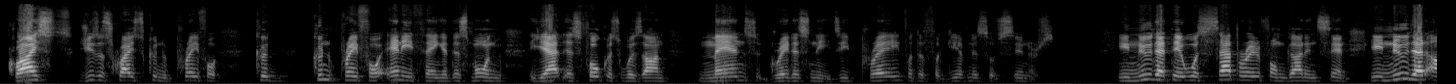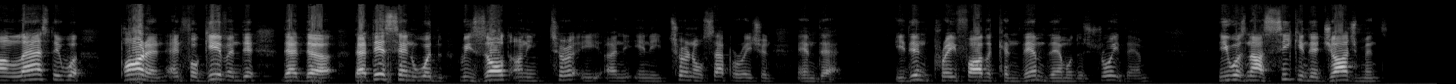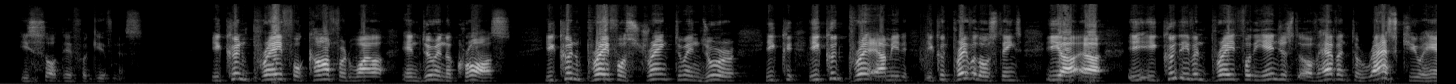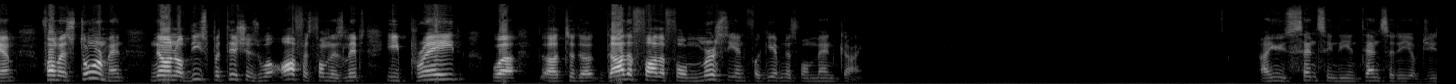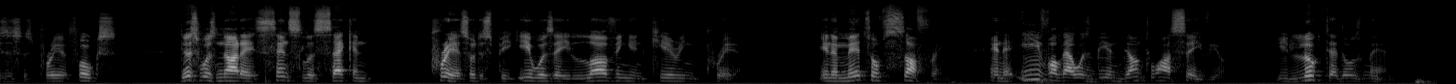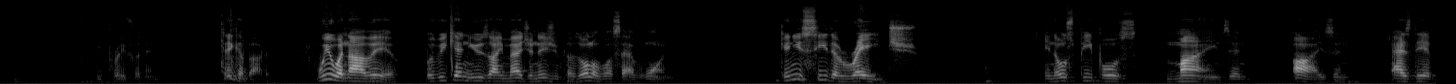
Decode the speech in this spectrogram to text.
Christ, Jesus Christ couldn't pray for, could, couldn't pray for anything at this moment, yet his focus was on man's greatest needs. He prayed for the forgiveness of sinners. He knew that they were separated from God in sin. He knew that unless they were pardoned and forgiven, that, the, that their sin would result on inter, in eternal separation and death. He didn't pray, Father, condemn them or destroy them. He was not seeking their judgment, he sought their forgiveness. He couldn't pray for comfort while enduring the cross. He couldn't pray for strength to endure. He could, he could pray, I mean, he could pray for those things. He, uh, uh, he, he, could even pray for the angels of heaven to rescue him from his torment. None of these petitions were offered from his lips. He prayed well, uh, to the God the Father for mercy and forgiveness for mankind. Are you sensing the intensity of Jesus' prayer? Folks, this was not a senseless second prayer, so to speak. It was a loving and caring prayer. In the midst of suffering and the evil that was being done to our Savior, he looked at those men. He prayed for them. Think about it. We were not there, but we can use our imagination because all of us have one. Can you see the rage in those people's minds and eyes and as they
